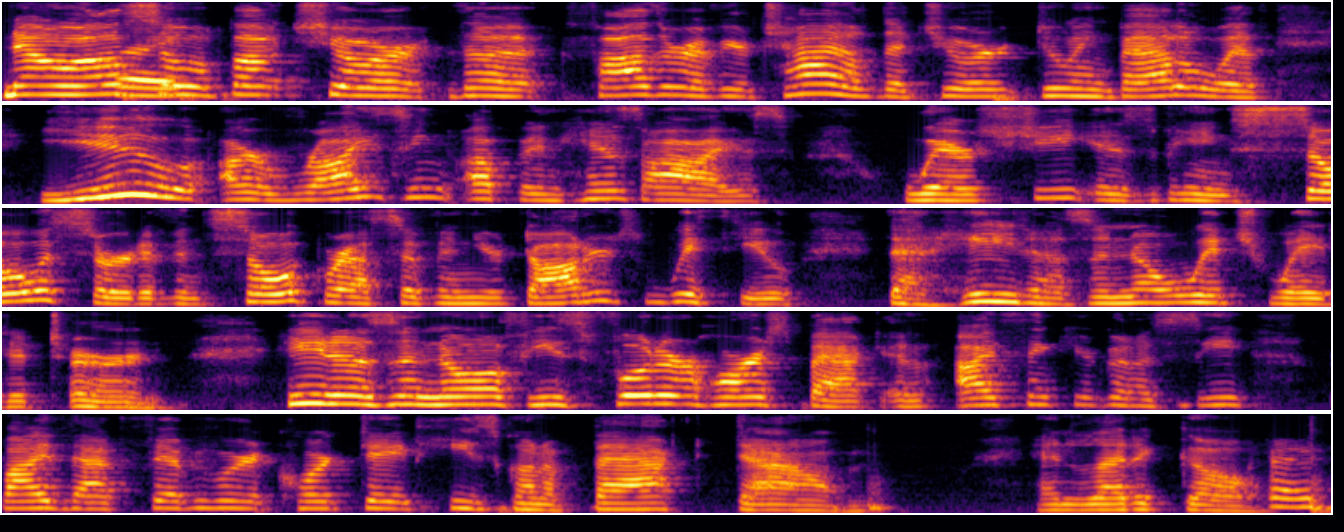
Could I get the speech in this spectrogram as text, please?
Now, also Right. about your the father of your child that you're doing battle with, you are rising up in his eyes where she is being so assertive and so aggressive and your daughter's with you that he doesn't know which way to turn. He doesn't know if he's foot or horseback and I think you're going to see by that February court date he's going to back down and let it go. Okay.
